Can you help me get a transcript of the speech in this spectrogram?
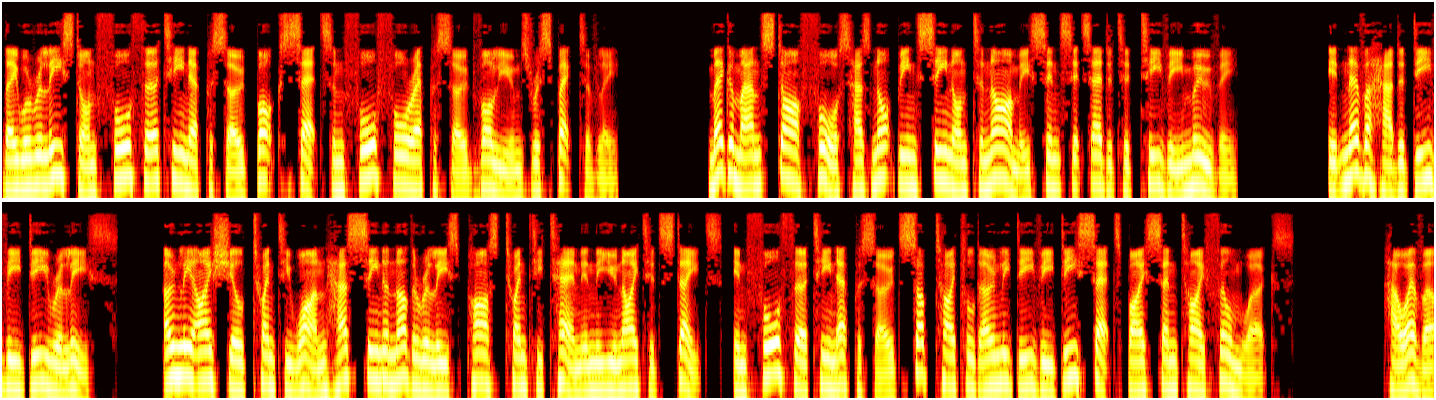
They were released on four 13-episode box sets and four 4-episode volumes respectively. Mega Man Star Force has not been seen on Toonami since its edited TV movie. It never had a DVD release. Only Eyeshield 21 has seen another release past 2010 in the United States, in four 13 episodes subtitled only DVD sets by Sentai Filmworks. However,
